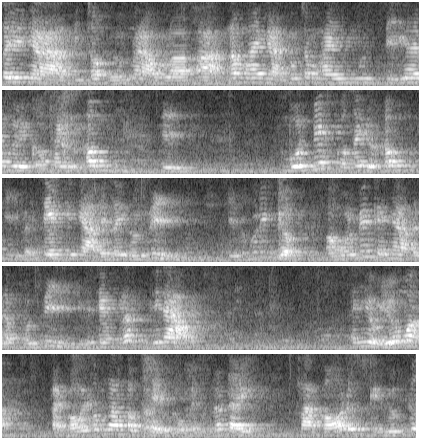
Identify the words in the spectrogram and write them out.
xây nhà thì chọn hướng nào là à năm 2020 tí 20 có xây được không? Thì muốn biết có xây được không thì phải xem cái nhà đấy xây hướng gì thì mới quyết định được. Và muốn biết cái nhà đấy là hướng gì thì phải xem đất đất thế nào. Anh hiểu ý không ạ? Phải có cái không gian tổng thể của cái vùng đất đấy và có được cái hướng cơ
